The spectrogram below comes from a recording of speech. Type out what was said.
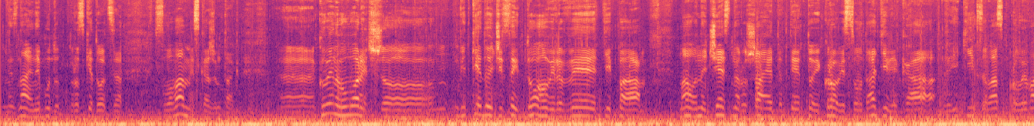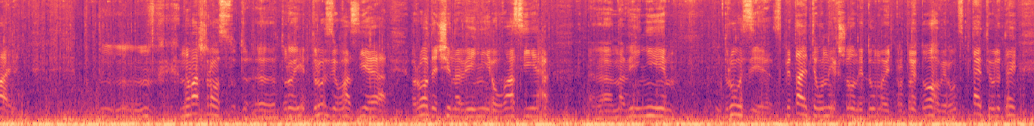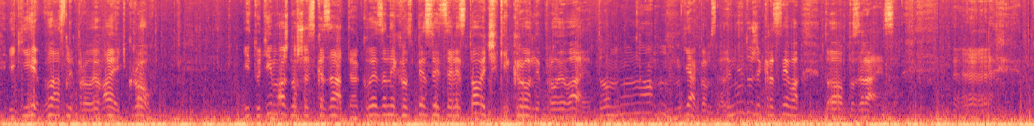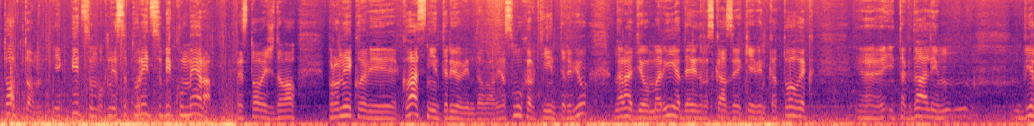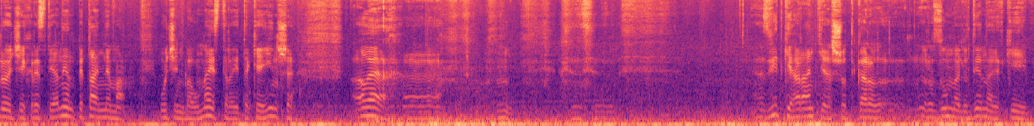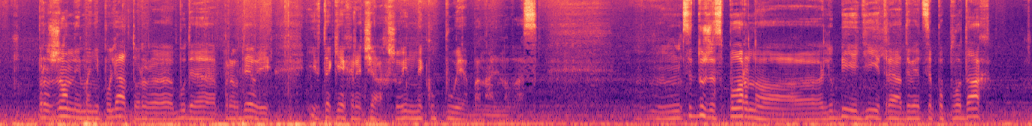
не знаю, не буду розкидуватися словами, скажімо так. Е, коли він говорить, що відкидуючи цей договір, ви, типа, мало не честь нарушаєте ти тої крові солдатів, яка, які за вас проливають. На ваш розсуд, е, дорогі друзі, у вас є родичі на війні, у вас є е, на війні друзі. Спитайте у них, що вони думають про той договір. От спитайте у людей, які власне проливають кров. І тоді можна щось сказати. А коли за них розписується Арестович, який кров не проливає, то ну, як вам сказати, не дуже красиво то позирається. Е, Тобто, як підсумок, не сотворіть собі кумира. Арестович давав проникливі, класні інтерв'ю він давав. Я слухав ті інтерв'ю на Радіо Марія, де він розказує, який він католик і так далі. Віруючий християнин, питань нема. Учень баумейстера і таке інше. Але е, звідки гарантія, що така розумна людина, такий прожжений маніпулятор е, буде правдивий і в таких речах, що він не купує банально вас. Це дуже спорно. Е, Любі дії треба дивитися по плодах.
